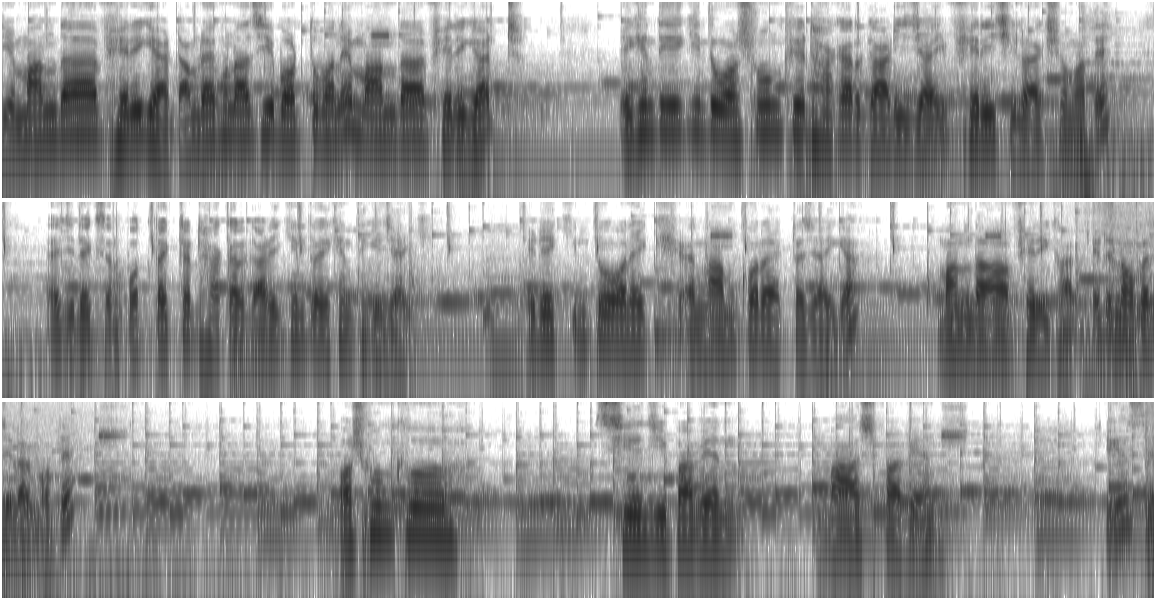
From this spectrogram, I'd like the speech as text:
যে মান্দা ফেরিঘাট, আমরা এখন আছি বর্তমানে মান্দা ফেরিঘাট। এখান থেকে কিন্তু অসংখ্য ঢাকার গাড়ি যায়, ফেরি ছিল এক সময়তে। এই যে দেখছেন, প্রত্যেকটা ঢাকার গাড়ি কিন্তু এখান থেকে যায়। এটা কিন্তু অনেক নাম করা একটা জায়গা, মান্দা ফেরিঘাট। এটা নওগাঁ জেলার মধ্যে। অসংখ্য সিএনজি পাবেন, বাস পাবেন ঠিক আছে?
